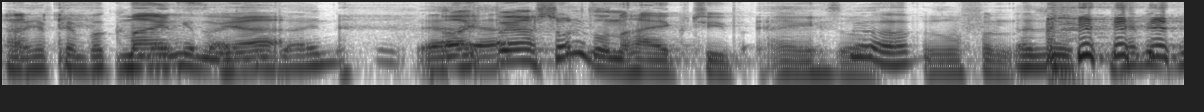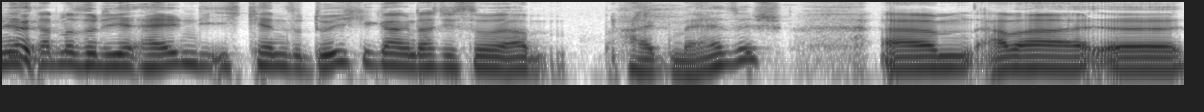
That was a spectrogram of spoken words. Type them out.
Aber ich habe keinen Bock, Meinst angemalt du, ja? zu sein. Ja, Aber ich ja. bin ja schon so ein Hulk-Typ, eigentlich so. Ja. Also, von also ich bin jetzt gerade mal so die Helden, die ich kenne, so durchgegangen, dachte ich so, ja, Hulk-mäßig. Ähm, aber äh,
